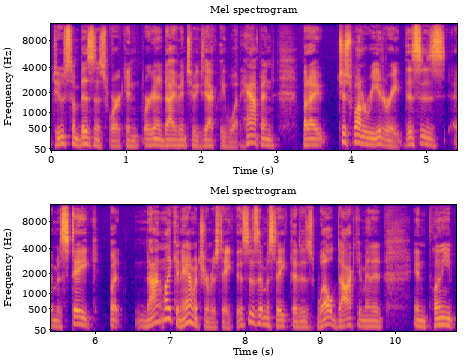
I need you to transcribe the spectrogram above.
do some business work. And we're going to dive into exactly what happened. But I just want to reiterate this is a mistake, but not like an amateur mistake. This is a mistake that is well documented in plenty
